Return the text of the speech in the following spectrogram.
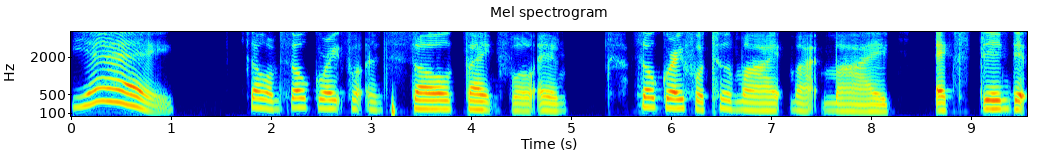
Yay! So I'm so grateful and so thankful and so grateful to my my my extended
